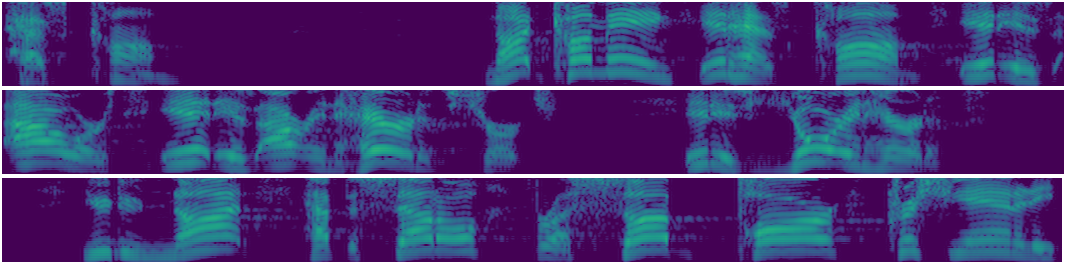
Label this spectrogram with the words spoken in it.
has come. Not coming, it has come. It is ours. It is our inheritance, church. It is your inheritance. You do not have to settle for a subpar Christianity.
